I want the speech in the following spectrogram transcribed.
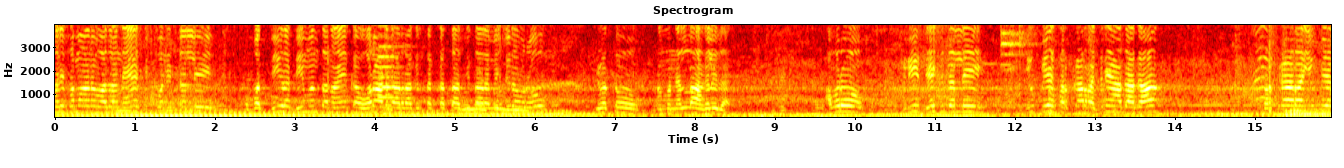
ಸರಿಸಮಾನವಾದ ನ್ಯಾಯ ಸಿಕ್ಕುವ ನಿಟ್ಟಲ್ಲಿ ಒಬ್ಬ ಧೀರ, ಧೀಮಂತ ನಾಯಕ ಹೋರಾಟಗಾರರಾಗಿರ್ತಕ್ಕಂಥ ಸೀತಾರಾಮ್ ಯೆಚೂರವರು ಇವತ್ತು ನಮ್ಮನ್ನೆಲ್ಲ ಅಗಲಿದ್ದಾರೆ. ಅವರು ಇಡೀ ದೇಶದಲ್ಲಿ ಯು ಪಿ ಎ ಸರ್ಕಾರ ರಚನೆ ಆದಾಗ ಸರ್ಕಾರ ಯು ಪಿ ಎ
